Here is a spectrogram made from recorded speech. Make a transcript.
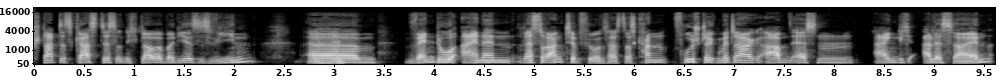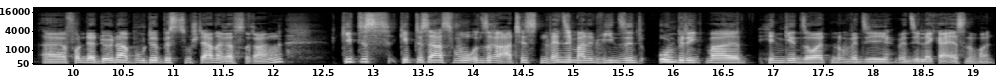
Stadt des Gastes und ich glaube, bei dir ist es Wien. Mhm. Ähm, wenn du einen Restauranttipp für uns hast. Das kann Frühstück, Mittag, Abendessen, eigentlich alles sein. Äh, von der Dönerbude bis zum Sternerestaurant. Gibt es, gibt es das, wo unsere Artisten, wenn sie mal in Wien sind, unbedingt mal hingehen sollten und wenn sie, wenn sie lecker essen wollen?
